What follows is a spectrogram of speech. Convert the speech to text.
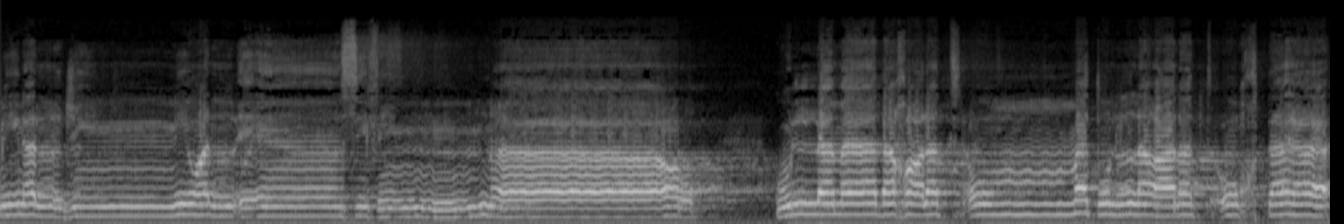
مِّنَ الْجِنِّ وَالْإِنسِ فِي النَّارِ. كُلَّمَا دَخَلَتْ أُمَّةٌ لَّعَنَتْ أُخْتَهَا.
